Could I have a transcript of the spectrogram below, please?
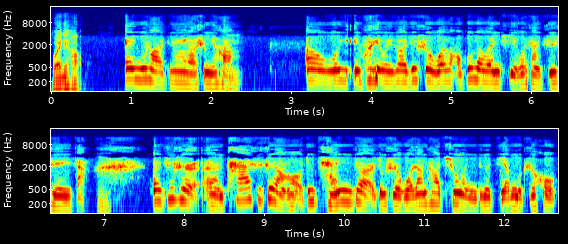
喂，你好。哎，你好，金融老师，你好。嗯。嗯，我 我有一个就是我老公的问题，我想咨询一下。嗯。呃，就是，嗯，他是这样哦，就前一阵儿，就是我让他听了你这个节目之后，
